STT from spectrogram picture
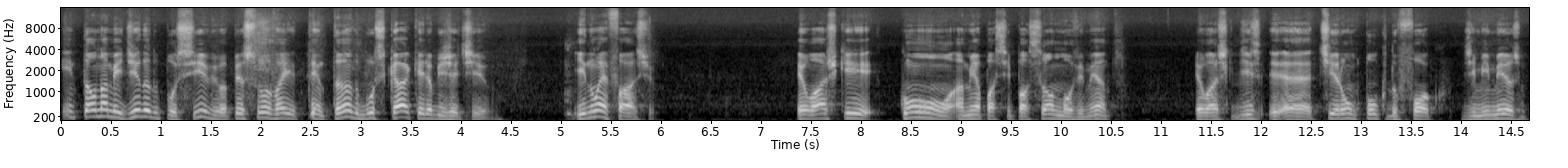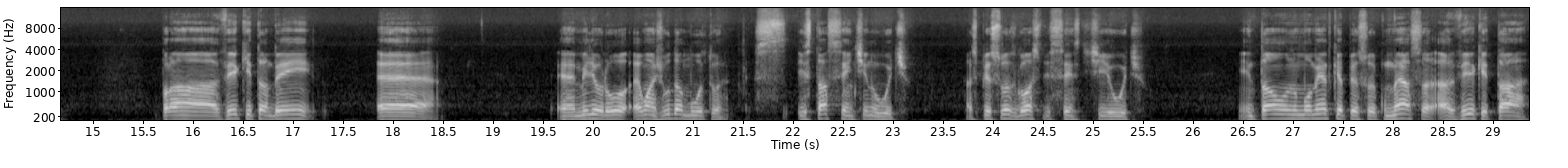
então, na medida do possível, a pessoa vai tentando buscar aquele objetivo. E não é fácil. Eu acho que com a minha participação no movimento, eu acho que é, tirou um pouco do foco de mim mesmo para ver que também é, é, melhorou, é uma ajuda mútua, está se sentindo útil. As pessoas gostam de se sentir útil. Então, no momento que a pessoa começa a ver que está,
